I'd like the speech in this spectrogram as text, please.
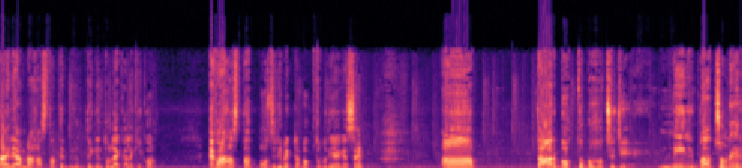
তাইলে আমরা হাসনাতের বিরুদ্ধে কিন্তু লেখালেখি করব। এখন হাসনাত পজিটিভ একটা বক্তব্য দিয়ে গেছে। তার বক্তব্য হচ্ছে যে, নির্বাচনের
